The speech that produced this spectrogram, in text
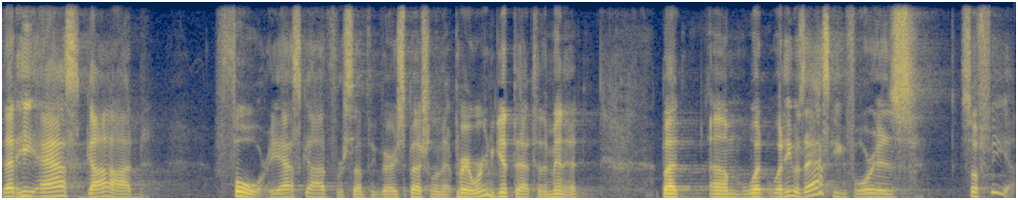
that he asked God for. He asked God for something very special in that prayer. We're going to get that to the minute. But um, what, what he was asking for is Sophia.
